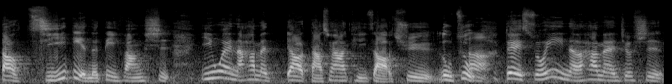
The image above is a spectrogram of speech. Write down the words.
到极点的地方是，因为呢，他们要打算要提早去入住，对，所以呢，他们就是。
